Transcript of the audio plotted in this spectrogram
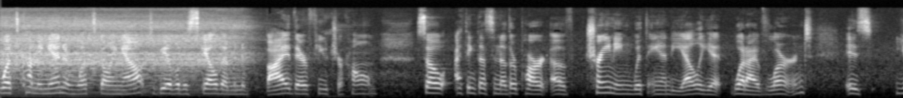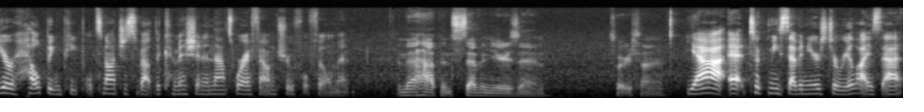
what's coming in and what's going out to be able to scale them and to buy their future home. So I think that's another part of training with Andy Elliott. What I've learned is you're helping people. It's not just about the commission, and that's where I found true fulfillment. And that happened seven years in. That's what you're saying. Yeah, it took me seven years to realize that.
